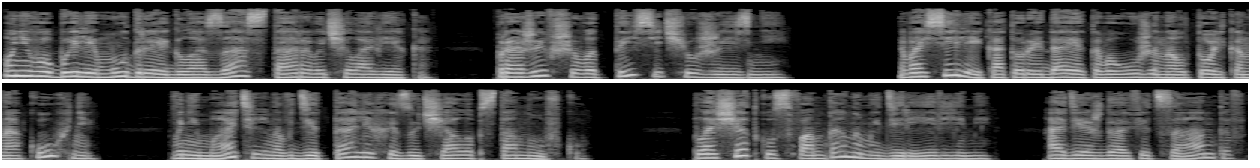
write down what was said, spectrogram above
У него были мудрые глаза старого человека, прожившего тысячу жизней. Василий, который до этого ужинал только на кухне, внимательно в деталях изучал обстановку. Площадку с фонтаном и деревьями, одежду официантов,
